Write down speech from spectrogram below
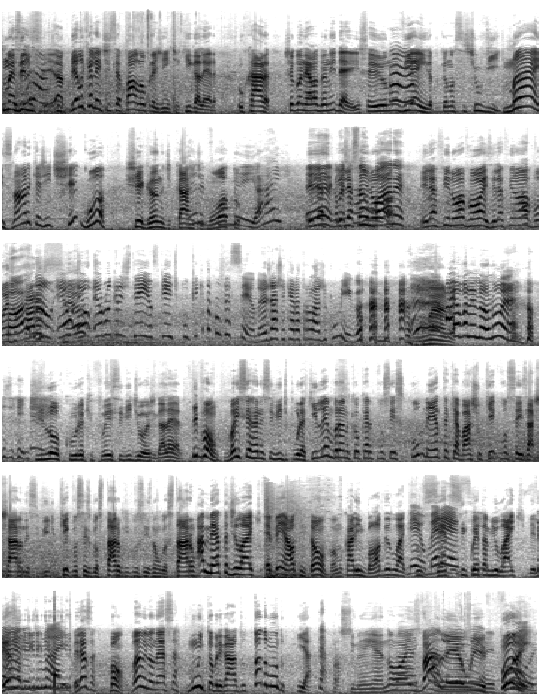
Mas eles, ah, pelo que a Letícia falou pra gente aqui, galera, o cara chegou nela dando ideia. Isso aí eu não vi ainda, porque eu não assisti o vídeo. Mas na hora que a gente chegou, chegando de carro, de moto, Ai. ele, é, começa a afinou, sambar, né? Ele afinou a voz, ele afinou a voz, o Rapaz, cara. Não, eu, eu, eu não acreditei. Eu fiquei tipo, o que que tá acontecendo? Aí Eu já achei que era trollagem comigo. Mano, Aí eu falei, não, não é, não, gente. Que loucura que foi esse vídeo hoje, galera. E bom, vou encerrando esse vídeo por aqui. Lembrando que eu quero que vocês comentem aqui abaixo o que, que vocês acharam desse vídeo, o que, que vocês gostaram, o que, que vocês não gostaram. A meta de like é bem alta, então vamos carimbar do like. Meu, 250 merece. mil likes, beleza? Sério. Beleza? Bom, vamos indo nessa. Muito obrigado, todo mundo. E até a próxima, hein? É nóis. Valeu e fui!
